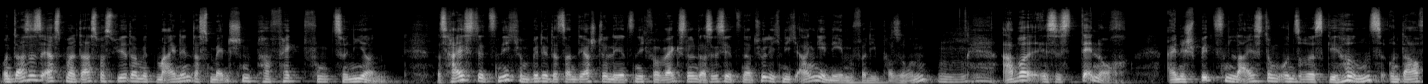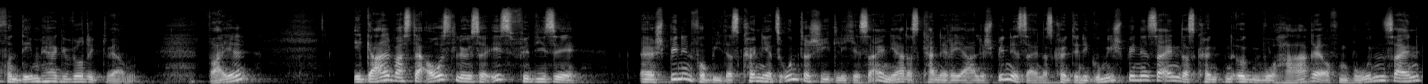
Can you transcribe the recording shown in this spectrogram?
Und das ist erstmal das, was wir damit meinen, dass Menschen perfekt funktionieren. Das heißt jetzt nicht, und bitte das an der Stelle jetzt nicht verwechseln, das ist jetzt natürlich nicht angenehm für die Person, mhm. aber es ist dennoch eine Spitzenleistung unseres Gehirns und darf von dem her gewürdigt werden. Weil, egal was der Auslöser ist für diese äh, Spinnenphobie, das können jetzt unterschiedliche sein. Ja, das kann eine reale Spinne sein, das könnte eine Gummispinne sein, das könnten irgendwo Haare auf dem Boden sein,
